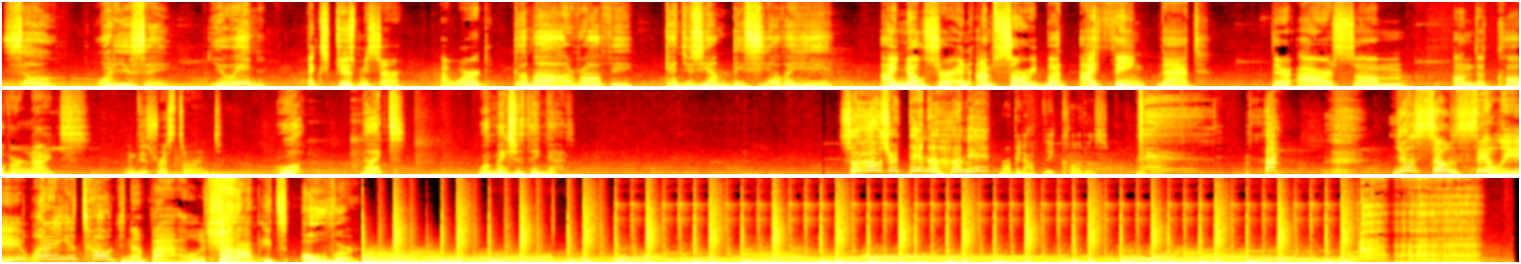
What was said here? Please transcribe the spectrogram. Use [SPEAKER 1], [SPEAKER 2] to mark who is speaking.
[SPEAKER 1] So, what do you say? You in?
[SPEAKER 2] Excuse me, sir. A word?
[SPEAKER 1] Come on, Ralphie. Can't you see I'm busy over here?
[SPEAKER 2] I know, sir, and I'm sorry, but I think that there are some undercover knights in this restaurant.
[SPEAKER 1] What? Knights? What makes you think that?
[SPEAKER 3] So how's your dinner, honey?
[SPEAKER 2] Wrap it up, they caught us.
[SPEAKER 3] You're so silly. What are you talking about?
[SPEAKER 2] Shut up, it's over!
